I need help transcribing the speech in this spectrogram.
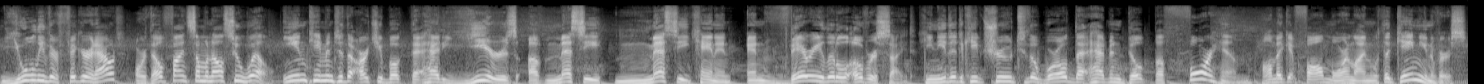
you will either figure it out or they'll find someone else who will. Ian came into the Archie book that had years of messy, messy canon and very little oversight. He needed to keep true to the world that had been built before him, while make it fall more in line with the game universe.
